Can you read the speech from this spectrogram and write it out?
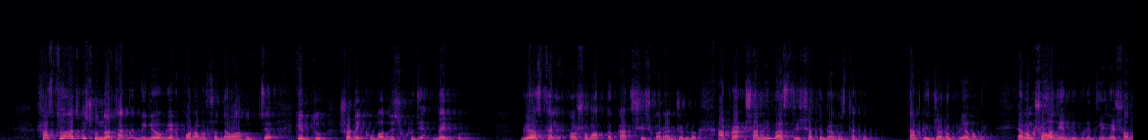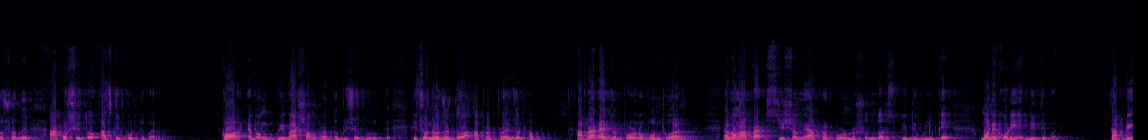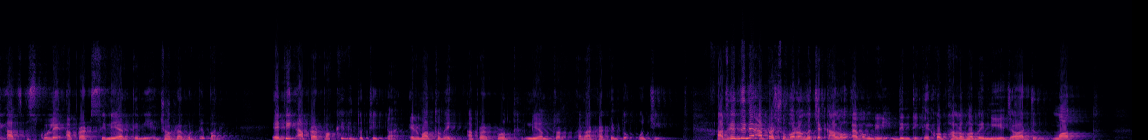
স্বাস্থ্য আজকে সুন্দর থাকবে, বিনিয়োগের পরামর্শ দেওয়া হচ্ছে, কিন্তু সঠিক উপদেশ খুঁজে বের করুন। গৃহস্থালীর অসমাপ্ত কাজ শেষ করার জন্য আপনার স্বামী বা স্ত্রীর সাথে ব্যবস্থা করুন। আপনি জনপ্রিয় হবেন এবং সহজেই বিপরীত লিঙ্গের সদস্যদের আকর্ষিত আজকে করতে পারবেন। কর এবং বিমা সংক্রান্ত বিষয়গুলোতে কিছু নজর দেওয়া আপনার প্রয়োজন হবে। আপনার একজন পুরনো বন্ধু আসবে এবং আপনার স্ত্রীর সঙ্গে আপনার পুরনো সুন্দর স্মৃতিগুলোকে মনে করিয়ে দিতে পারে। আপনি আজ স্কুলে আপনার সিনিয়রকে নিয়ে ঝগড়া করতে পারেন। এটি আপনার পক্ষে কিন্তু ঠিক নয়। এর মাধ্যমে আপনার ক্রোধ নিয়ন্ত্রণ রাখা কিন্তু উচিত। আজকের দিনে আপনার শুভ রং হচ্ছে কালো এবং নীল। দিনটিকে খুব ভালোভাবে নিয়ে যাওয়ার জন্য মদ,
